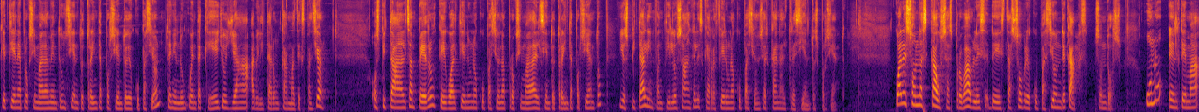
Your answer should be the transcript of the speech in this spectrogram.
que tiene aproximadamente un 130% de ocupación, teniendo en cuenta que ellos ya habilitaron camas de expansión. Hospital San Pedro, que igual tiene una ocupación aproximada del 130%, y Hospital Infantil Los Ángeles, que refiere una ocupación cercana al 300%. ¿Cuáles son las causas probables de esta sobreocupación de camas? Son dos. Uno, el tema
